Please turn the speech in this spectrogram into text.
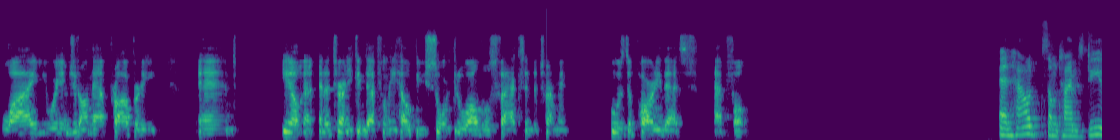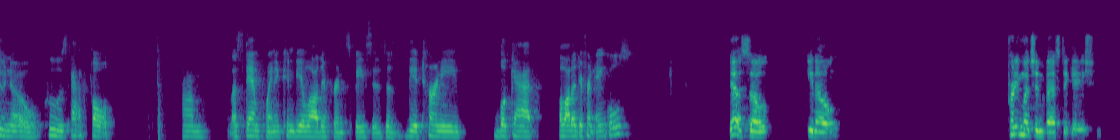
Why you were injured on that property? And you know, an, attorney can definitely help you sort through all those facts and determine who's the party that's at fault. And how sometimes do you know who's at fault from a standpoint? It can be a lot of different spaces. Does the attorney look at a lot of different angles? Yeah, so, you know, pretty much investigation.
